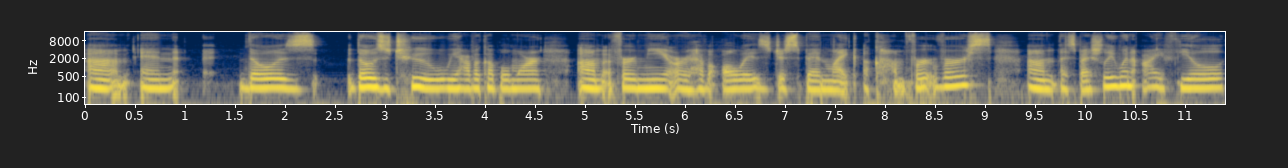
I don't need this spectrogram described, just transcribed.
Um and those those two we have a couple more. Um for me or have always just been like a comfort verse um especially when i feel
